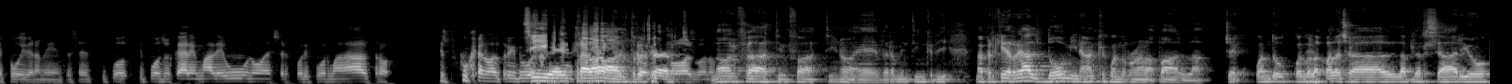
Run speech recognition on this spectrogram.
E poi veramente, se ti può, ti può giocare male uno, essere fuori forma l'altro, sbucano altri due. Sì, entra l'altro, certo. No, infatti, infatti, no, è veramente incredibile. Ma perché il Real domina anche quando non ha la palla. Cioè, quando, quando sì. la palla c'è l'avversario,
